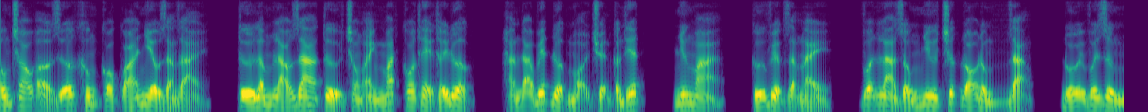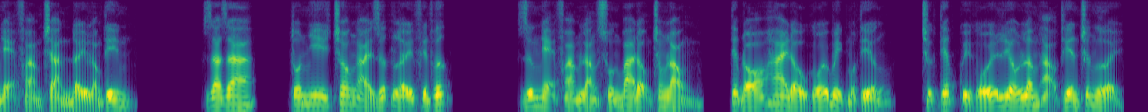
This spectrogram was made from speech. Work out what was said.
ông cháu ở giữa không có quá nhiều giảng giải, từ lâm lão gia tử trong ánh mắt có thể thấy được, hắn đã biết được mọi chuyện cần thiết, nhưng mà, cứ việc dạng này, vẫn là giống như trước đó đồng dạng, đối với rừng nhẹ phàm tràn đầy lòng tin. Ra ra, tôn nhi cho ngài rước lấy phiền phức. Rừng nhẹ phàm lắng xuống ba động trong lòng, tiếp đó hai đầu gối bịch một tiếng, trực tiếp quỳ gối liễu lâm hạo thiên trước người.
